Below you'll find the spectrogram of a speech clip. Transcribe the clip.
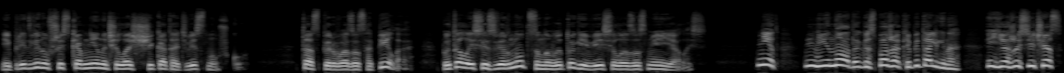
и, придвинувшись ко мне, начала щекотать веснушку. Та сперва засопела, пыталась извернуться, но в итоге весело засмеялась. «Нет, не надо, госпожа Капитолина! Я же сейчас...»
